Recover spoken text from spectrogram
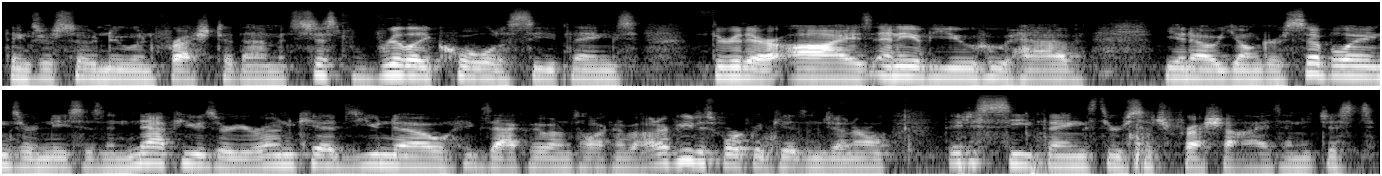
things are so new and fresh to them. It's just really cool to see things through their eyes. Any of you who have, you know, younger siblings or nieces and nephews or your own kids, you know exactly what I'm talking about. Or if you just work with kids in general, they just see things through such fresh eyes and it just,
